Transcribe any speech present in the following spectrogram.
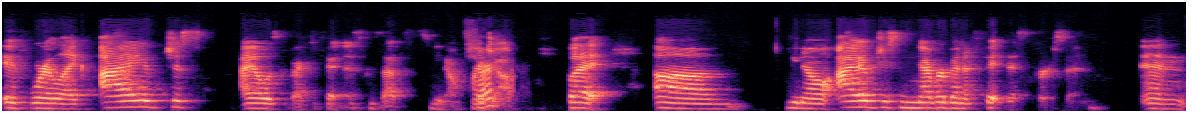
if we're like i've just i always go back to fitness because that's you know my Sure. job. But um you know i've just never been a fitness person. And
